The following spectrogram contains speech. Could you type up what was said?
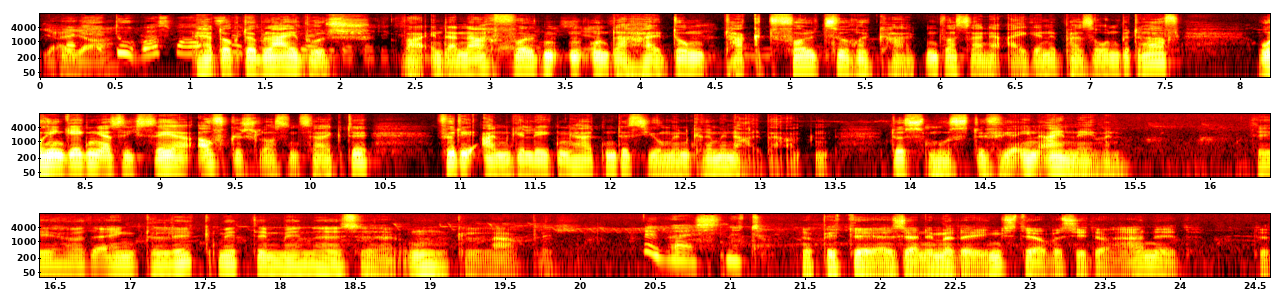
Ja, Na, ja. Du, was war Herr Dr. Bleibusch war in der nachfolgenden Unterhaltung taktvoll zurückhaltend, was seine eigene Person betraf, wohingegen er sich sehr aufgeschlossen zeigte für die Angelegenheiten des jungen Kriminalbeamten. Das musste für ihn einnehmen. Die hat ein Glück mit den Männern, ist ja unglaublich. Ich weiß nicht. Na bitte, er ist ja nicht mehr der Jüngste, aber sie doch auch nicht. Der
